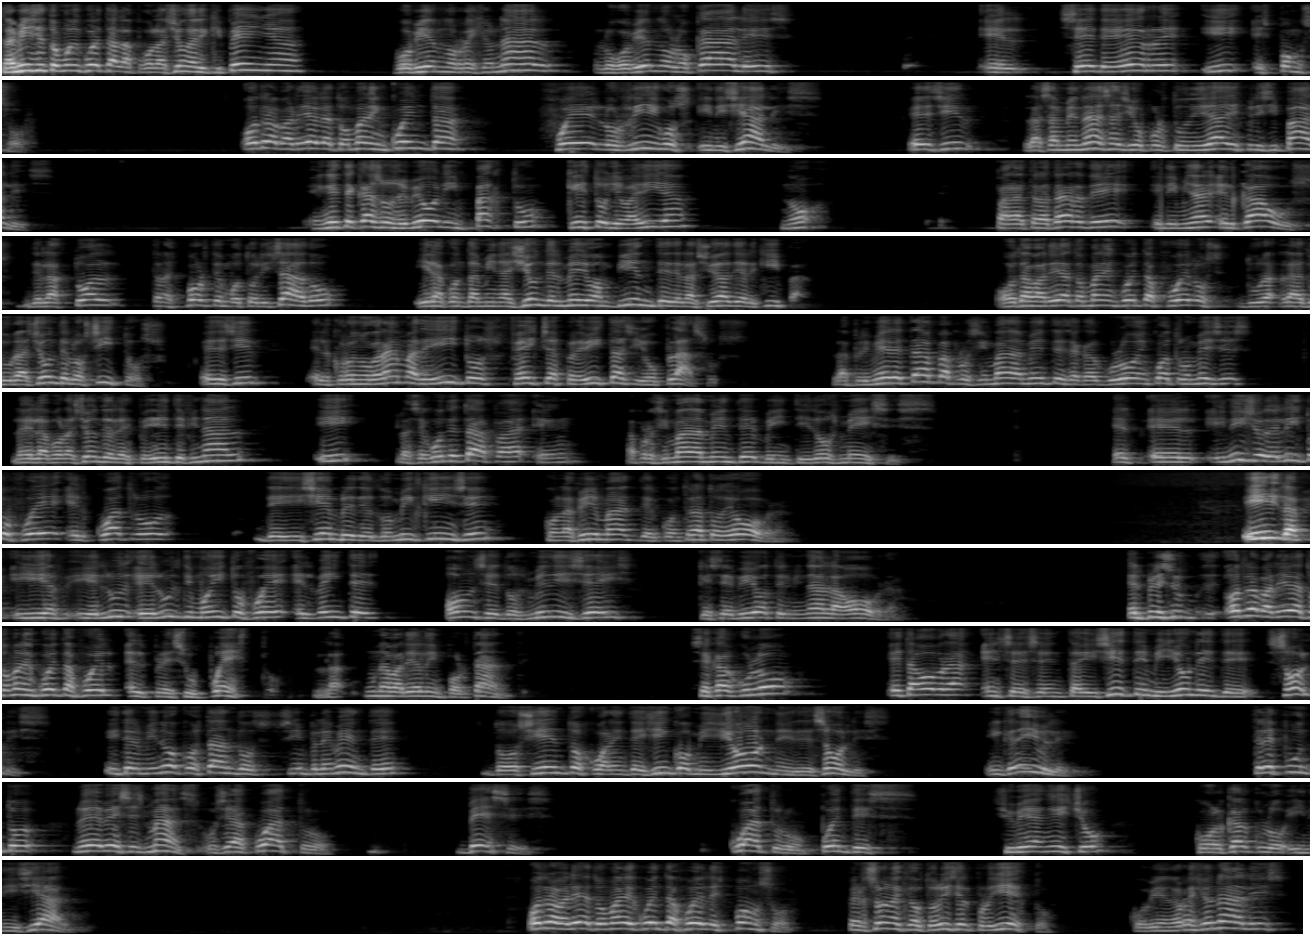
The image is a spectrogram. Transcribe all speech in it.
También se tomó en cuenta la población arequipeña, gobierno regional, los gobiernos locales, el CDR y sponsor. Otra variable a tomar en cuenta fue los riesgos iniciales, es decir, las amenazas y oportunidades principales. En este caso se vio el impacto que esto llevaría ¿no? para tratar de eliminar el caos del actual transporte motorizado y la contaminación del medio ambiente de la ciudad de Arequipa. Otra variedad a tomar en cuenta fue la duración de los hitos, es decir, el cronograma de hitos, fechas previstas y o plazos. La primera etapa aproximadamente se calculó en cuatro meses la elaboración del expediente final y la segunda etapa en aproximadamente 22 meses. El, el, inicio del hito fue el 4 de diciembre del 2015 con la firma del contrato de obra. Y, el, último hito fue el 2011-2016 que se vio terminar la obra. otra variable a tomar en cuenta fue el, presupuesto, una variable importante. Se calculó esta obra en 67 millones de soles y terminó costando simplemente 245 millones de soles. Increíble. 3.9 veces más, o sea, cuatro veces, cuatro puentes se hubieran hecho con el cálculo inicial. Otra valía a tomar en cuenta fue el sponsor, persona que autoriza el proyecto, gobiernos regionales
